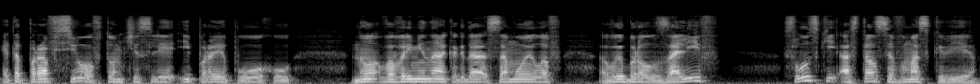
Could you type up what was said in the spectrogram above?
Это про все, в том числе и про эпоху, но во времена, когда Самойлов выбрал залив, Слуцкий остался в Москве.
